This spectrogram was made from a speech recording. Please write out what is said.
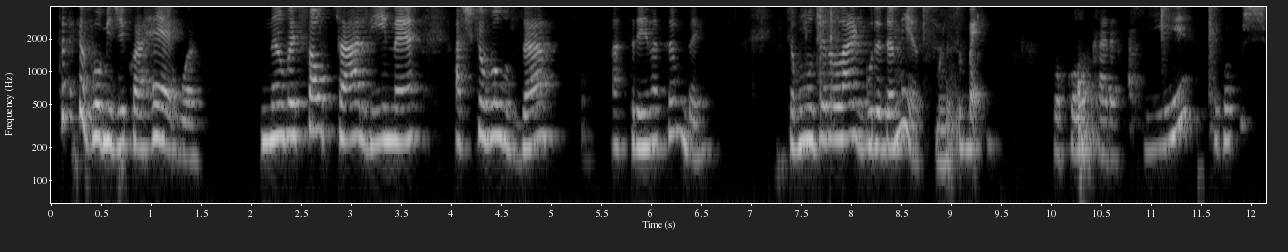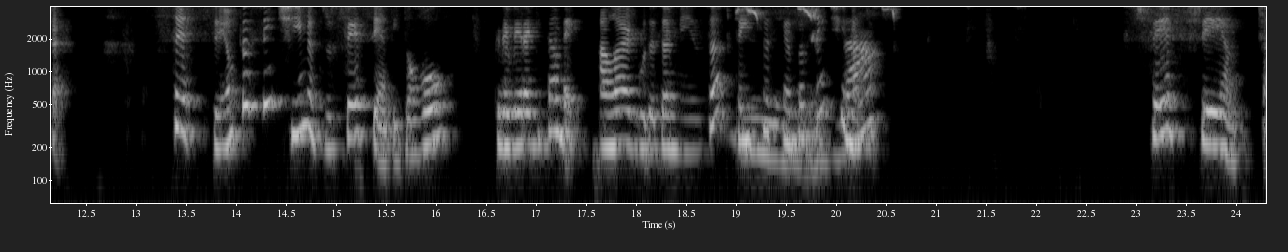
Será que eu vou medir com a régua? Não vai faltar ali, né? Acho que eu vou usar a trena também. Então vamos ver a largura da mesa. Muito bem. Vou colocar aqui e vou puxar. 60 centímetros. 60. Então vou escrever aqui também. A largura da mesa tem 60 Mesa. centímetros. 60.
